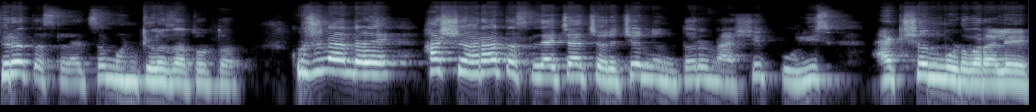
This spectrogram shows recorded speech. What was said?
फिरत असल्याचं म्हटलं जात होतं. कृष्ण आंधळे हा शहरात असल्याच्या चर्चेनंतर नाशिक पोलीस ऍक्शन मोडवर आले. आहेत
